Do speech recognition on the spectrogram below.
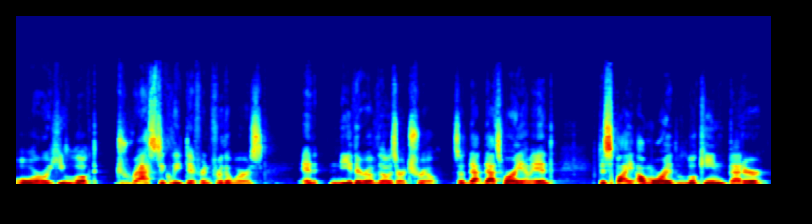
or he looked drastically different for the worse. And neither of those are true. So that that's where I am. And despite Almora looking better,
